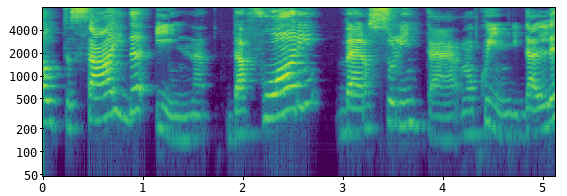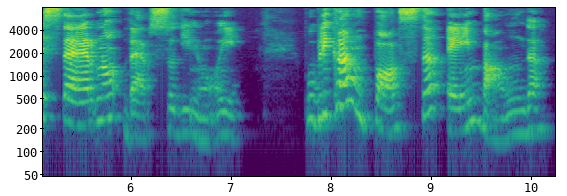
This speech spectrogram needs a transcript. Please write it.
outside in, da fuori verso l'interno, quindi dall'esterno verso di noi. Pubblicare un post è inbound.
